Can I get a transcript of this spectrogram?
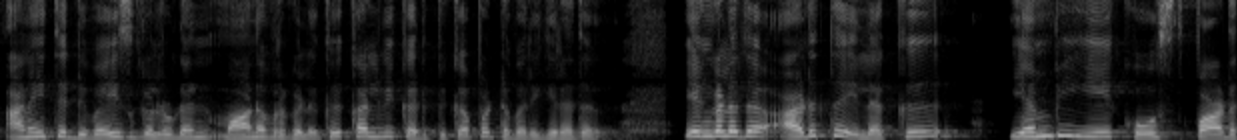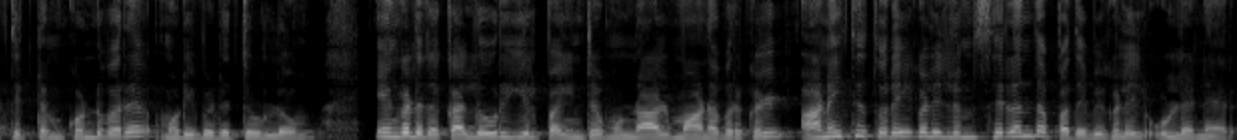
அனைத்து டிவைஸ்களுடன் மாணவர்களுக்கு கல்வி கற்பிக்கப்பட்டு வருகிறது. எங்களது அடுத்த இலக்கு எம்பிஏ கோர்ஸ் பாடத்திட்டம் கொண்டுவர முடிவெடுத்துள்ளோம் எங்களது கல்லூரியில் பயின்ற முன்னாள் மாணவர்கள் அனைத்து துறைகளிலும் சிறந்த பதவிகளில் உள்ளனர்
